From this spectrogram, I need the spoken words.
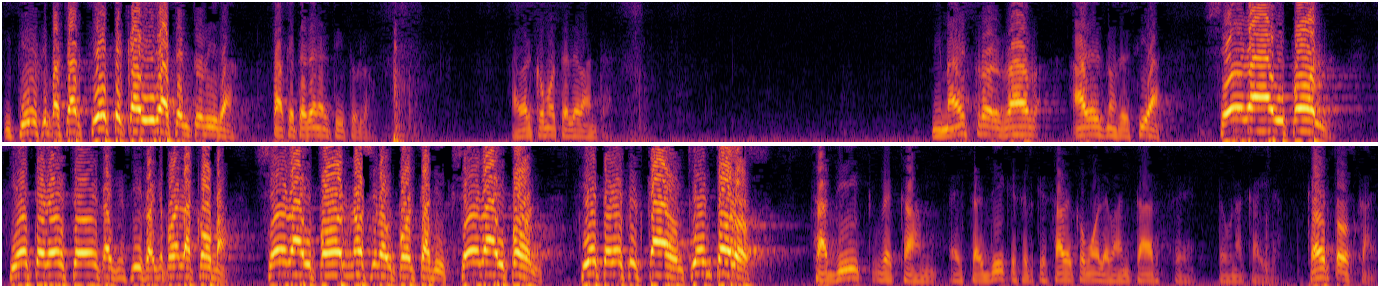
Y tienes que pasar siete caídas en tu vida para que te den el título. A ver cómo te levantas. Mi maestro el Rab Hades nos decía, Sheva y Pol, siete veces, hay que, sí, hay que poner la coma, Sheva y Pol, no Sheva y Pol Tzadik, Sheva y Pol, siete veces caen, ¿quién todos? Tzadik Bekam, el Tzadik es el que sabe cómo levantarse de una caída. Caer todos caen,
